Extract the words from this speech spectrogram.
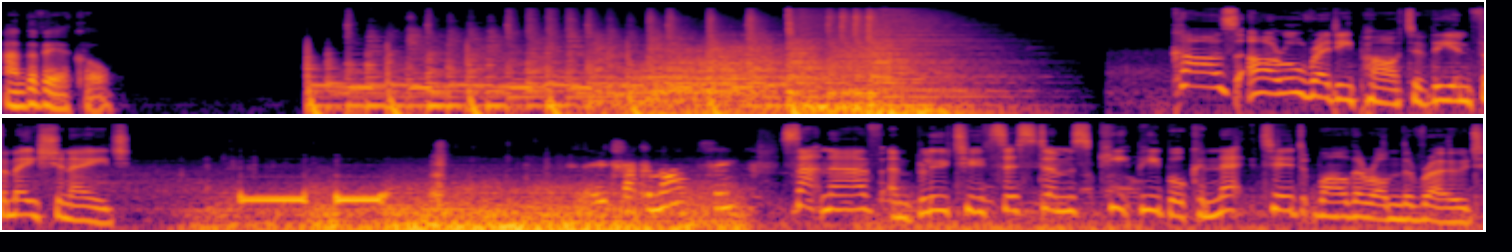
and the vehicle. Cars are already part of the information age. SatNav and Bluetooth systems keep people connected while they're on the road.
